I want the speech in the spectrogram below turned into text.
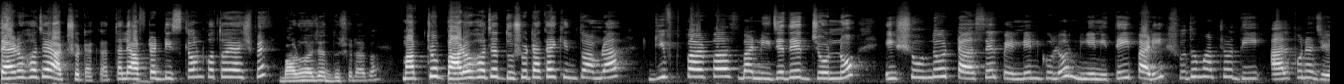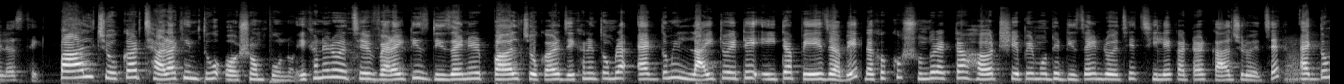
তেরো হাজার আটশো টাকা। তাহলে আফটার ডিসকাউন্ট কত আসবে? বারো হাজার দুশো টাকা। মাত্র বারো হাজার দুশো টাকায় কিন্তু আমরা গিফট পারপাস বা নিজেদের জন্য এই সুন্দর টাসেল পেন্ডেন্টগুলো নিয়ে নিতেই পারি শুধুমাত্র দি আলপনা জুয়েলার্স থেকে। পাল চোকার ছাড়া কিন্তু অসম্পূর্ণ। এখানে রয়েছে ভ্যারাইটিস ডিজাইনের পাল চোকার যেখানে তোমরা একদমই লাইট ওয়েটে এইটা পেয়ে যাবে। দেখো খুব সুন্দর একটা হার্ট শেপের মধ্যে ডিজাইন রয়েছে ছিলে কাটার কাজ রয়েছে। একদম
